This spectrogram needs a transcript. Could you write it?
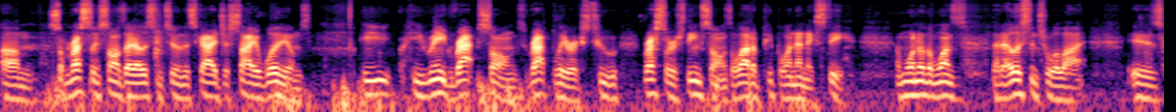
um, some wrestling songs that I listen to, and this guy Josiah Williams, he he made rap songs, rap lyrics to wrestlers' theme songs. A lot of people in NXT, and one of the ones that I listen to a lot is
